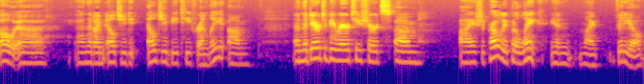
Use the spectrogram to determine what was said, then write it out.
oh, uh, and that I'm LGD, LGBT friendly. Um, and the Dare to Be Rare t-shirts, um, I should probably put a link in my video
